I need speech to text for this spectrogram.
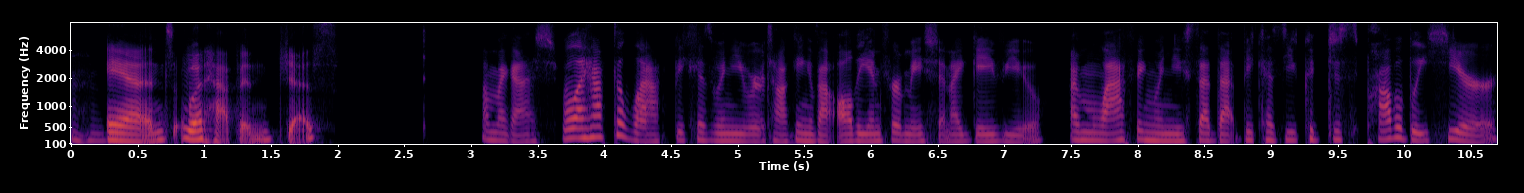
Mm-hmm. And what happened, Jess? Oh my gosh. Well, I have to laugh because when you were talking about all the information I gave you, I'm laughing when you said that because you could just probably hear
